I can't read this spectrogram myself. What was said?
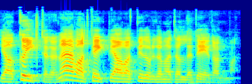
ja kõik teda näevad, kõik peavad pidurdama talle teed andma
